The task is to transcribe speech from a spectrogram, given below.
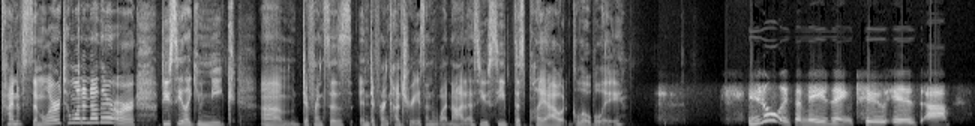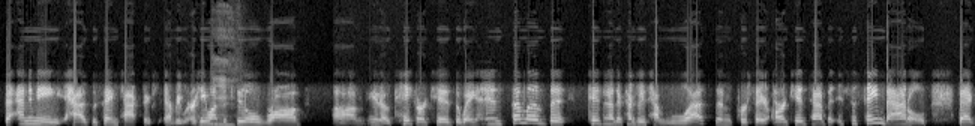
kind of similar to one another? Or do you see like unique um, differences in different countries and whatnot as you see this play out globally you know what's amazing too is um, the enemy has the same tactics everywhere. He wants mm. to steal, rob, um, you know, take our kids away. And some of the kids in other countries have less than per se our kids have, but it's the same battles that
